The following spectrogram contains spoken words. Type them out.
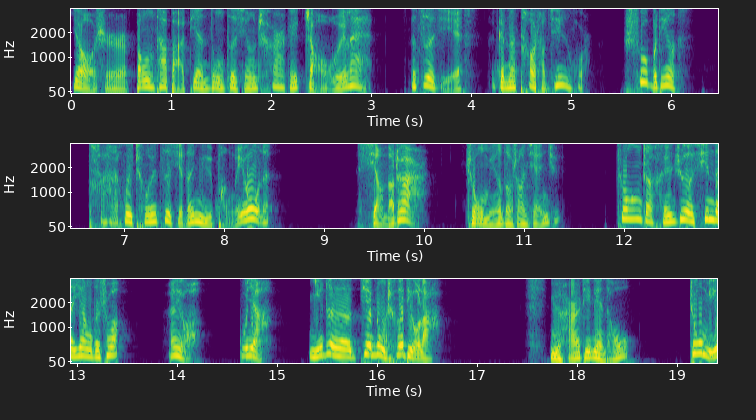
要是帮他把电动自行车给找回来，那自己跟他套套近乎，说不定他还会成为自己的女朋友呢。想到这儿，周明走上前去，装着很热心的样子说：“哎呦，姑娘，你的电动车丢了。”女孩点点头，周明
